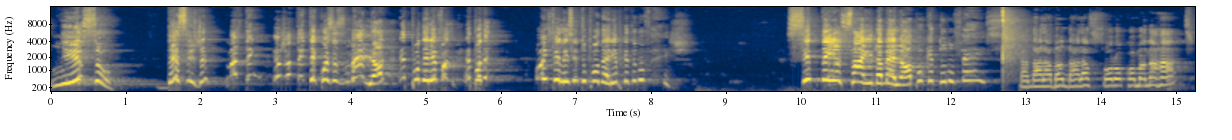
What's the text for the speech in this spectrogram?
Nisso? Desse jeito? Mas tem, eu já tentei coisas melhores. Eu poderia fazer. Eu poder... Oh, infeliz, tu poderia porque tu não fez. Se tem saída melhor, porque tu não fez. Sorocomanahat.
